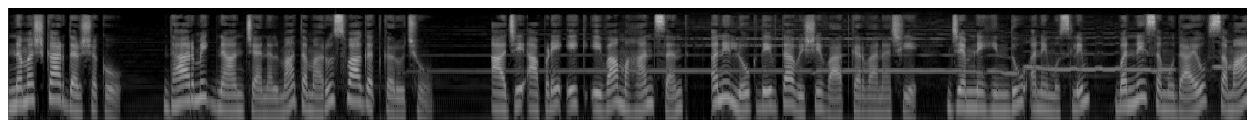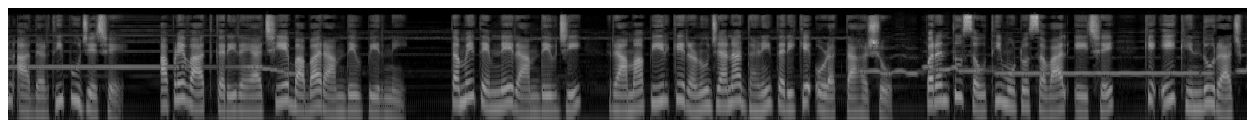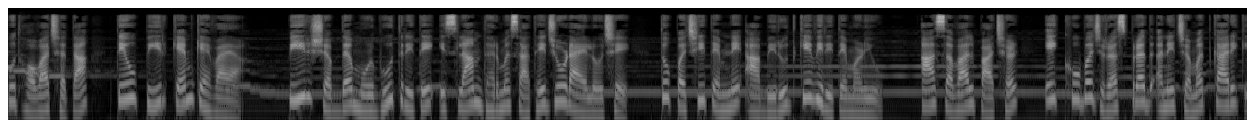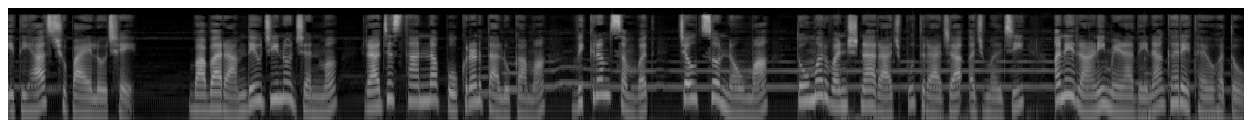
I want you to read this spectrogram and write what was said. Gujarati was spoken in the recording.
નમસ્કાર દર્શકો. ધાર્મિક જ્ઞાન ચેનલમાં તમારું સ્વાગત કરું છું. આજે આપણે એક એવા મહાન સંત અને લોકદેવતા વિશે વાત કરવાના છીએ, જેમને હિન્દુ અને મુસ્લિમ બંને સમુદાયો સમાન આદરથી પૂજે છે. આપણે વાત કરી રહ્યા છીએ બાબા રામદેવ પીરની. તમે તેમને રામદેવજી, રામાપીર કે રણુજાના ધણી તરીકે ઓળખતા હશો. પરંતુ સૌથી મોટો સવાલ એ છે કે એક હિન્દુ રાજપૂત હોવા છતાં તેઓ પીર કેમ કહેવાયા? પીર શબ્દ મૂળભૂત રીતે ઇસ્લામ ધર્મ સાથે જોડાયેલો છે, તો પછી તેમને આ બિરુદ કેવી રીતે મળ્યું? આ સવાલ પાછળ એક ખૂબ જ રસપ્રદ અને ચમત્કારિક ઇતિહાસ છુપાયેલો છે. બાબા રામદેવજીનો જન્મ રાજસ્થાનના પોકરણ તાલુકામાં વિક્રમ સંવત ચૌદસો નવમાં તોમર વંશના રાજપૂત રાજા અજમલજી અને રાણી મેણાદેના ઘરે થયો હતો.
